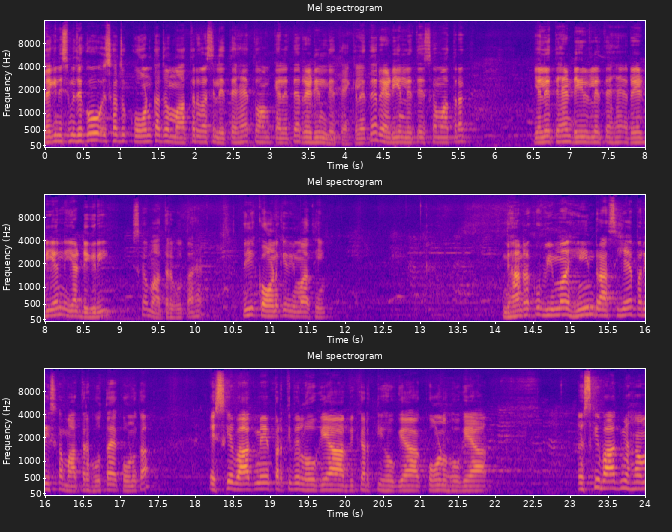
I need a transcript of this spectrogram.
लेकिन इसमें देखो, इसका जो कोण का जो मात्र वैसे लेते हैं तो हम क्या लेते हैं रेडियन लेते हैं। क्या लेते हैं रेडियन लेते हैं इसका मात्रक, या लेते हैं डिग्री लेते हैं। रेडियन या डिग्री इसका मात्रक होता है। तो ये कोण की विमा थी। ध्यान रखो, विमाहीन राशि है, पर इसका मात्रक होता है कोण का। इसके बाद में प्रतिबल हो गया, विकृति हो गया, कोण हो गया। इसके बाद में हम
